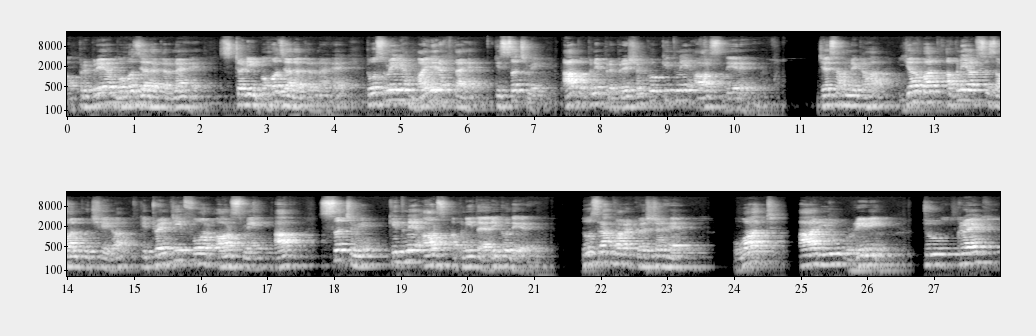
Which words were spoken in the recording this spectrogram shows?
और प्रिपेयर बहुत ज़्यादा करना है स्टडी बहुत ज़्यादा करना है तो उसमें यह मायने रखता है कि सच में आप अपने प्रिपरेशन को कितने आवर्स दे रहे हैं। जैसा हमने कहा, यह बात अपने आप से सवाल पूछिएगा कि 24 आवर्स में आप सच में कितने आवर्स अपनी तैयारी को दे रहे हैं। दूसरा हमारा क्वेश्चन है what are you reading to crack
